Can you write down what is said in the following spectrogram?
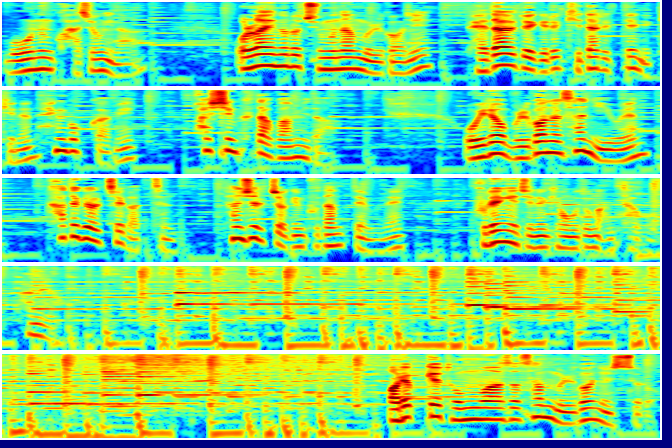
모으는 과정이나 온라인으로 주문한 물건이 배달되기를 기다릴 때 느끼는 행복감이 훨씬 크다고 합니다. 오히려 물건을 산 이후엔 카드 결제 같은 현실적인 부담 때문에 불행해지는 경우도 많다고 하네요. 어렵게 돈 모아서 산 물건일수록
